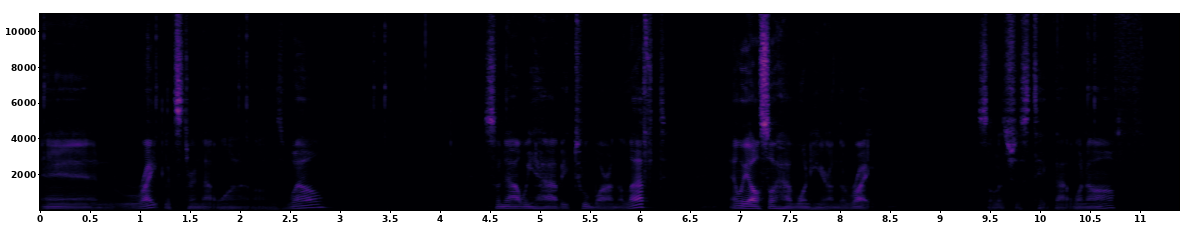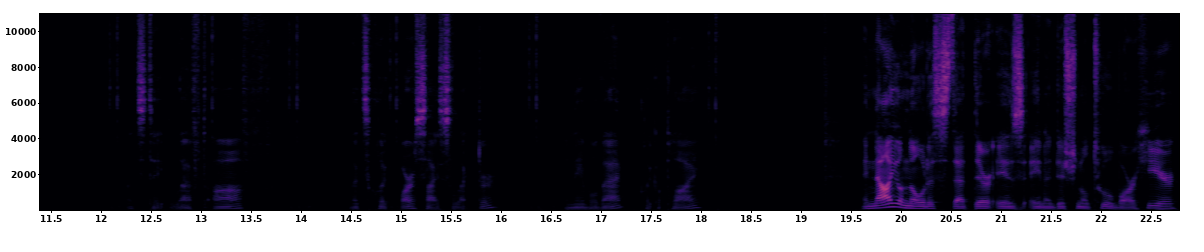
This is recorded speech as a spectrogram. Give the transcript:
and right. Let's turn that one on as well. So now we have a toolbar on the left and we also have one here on the right. So let's just take that one off. Let's take left off. Let's click bar size selector. Enable that, click apply. And now you'll notice that there is an additional toolbar here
